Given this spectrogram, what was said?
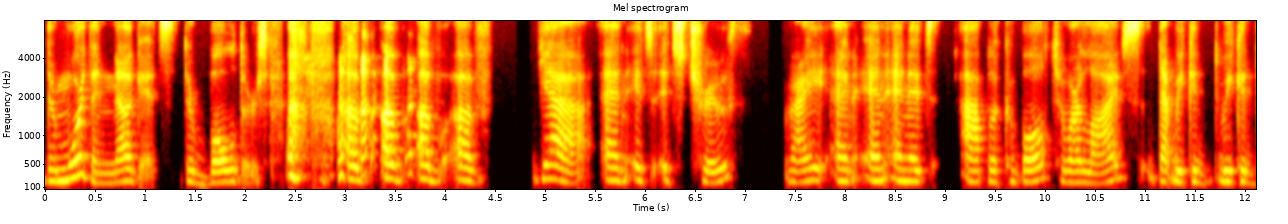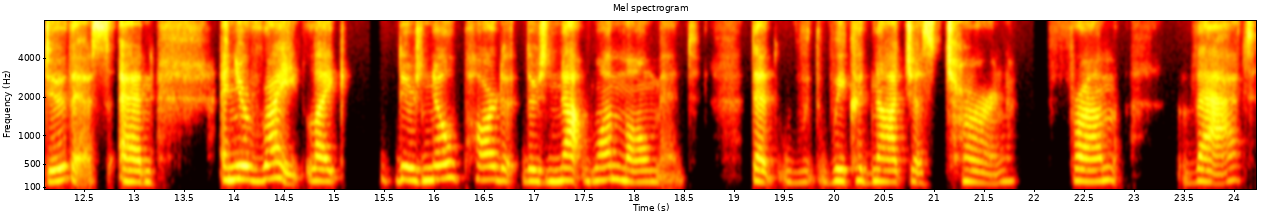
they're more than nuggets. They're boulders of, of of of yeah. And it's it's truth right? And and and it's applicable to our lives that we could we could do this. And and you're right like there's no part of there's not one moment that we could not just turn from that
